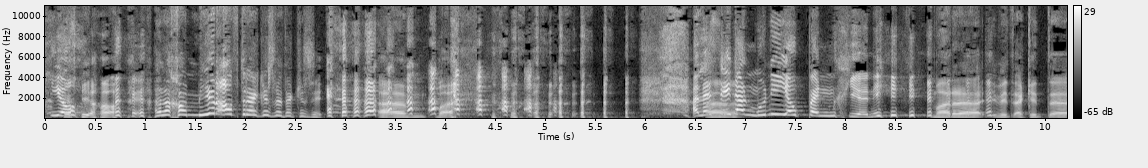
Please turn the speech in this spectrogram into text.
steel. ja. Hulle gaan meer aftrek as wat ek gesê. Ehm um, maar Hulle sê uh, dan moenie jou pin gee nie. maar uh, jy weet ek het uh,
